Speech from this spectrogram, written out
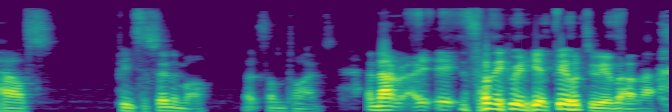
house piece of cinema at sometimes, and that it, something really appealed to me about that.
